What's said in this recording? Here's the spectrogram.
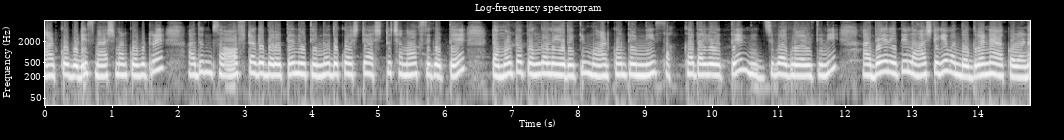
ಮಾಡ್ಕೊಬಿಡಿ. ಸ್ಮ್ಯಾಶ್ ಮಾಡ್ಕೊಬಿಟ್ರೆ ಅದನ್ನ ಸಾಫ್ಟ್ ಬರುತ್ತೆ ನೀವು ತಿನ್ನೋದಕ್ಕೂ ಅಷ್ಟೇ ಅಷ್ಟು ಚೆನ್ನಾಗಿ ಸಿಗುತ್ತೆ. ಟೊಮೊಟೊ ಪೊಂಗಲ್ ಈ ರೀತಿ ಮಾಡ್ಕೊಂಡು ತಿನ್ನಿ ಸಖತ್ತಾಗಿರುತ್ತೆ ನಿಜವಾಗ್ಲೂ ಹೇಳ್ತೀನಿ. ಅದೇ ರೀತಿ ಲಾಸ್ಟಿಗೆ ಒಂದು ಒಗ್ಗರಣೆ ಹಾಕೊಳ್ಳೋಣ.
